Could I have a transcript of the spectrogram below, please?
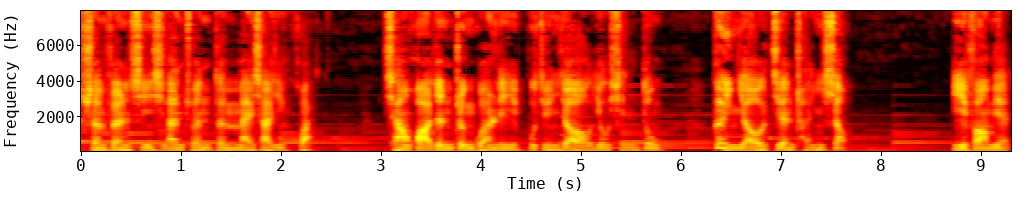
身份信息安全等埋下隐患。强化认证管理不仅要有行动，更要见成效。一方面，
